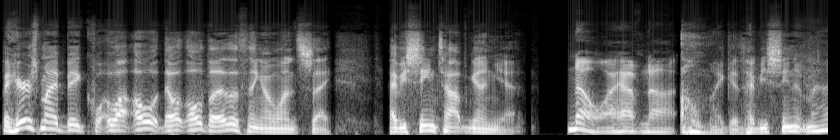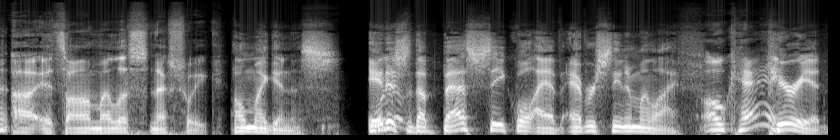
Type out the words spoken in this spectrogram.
But here's my big, qu- well, oh, oh, the other thing I want to say. Have you seen Top Gun yet? No, I have not. Oh my goodness. Have you seen it, Matt? Uh, it's on my list next week. Oh my goodness. It What is do- the best sequel I have ever seen in my life. Okay. Period.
